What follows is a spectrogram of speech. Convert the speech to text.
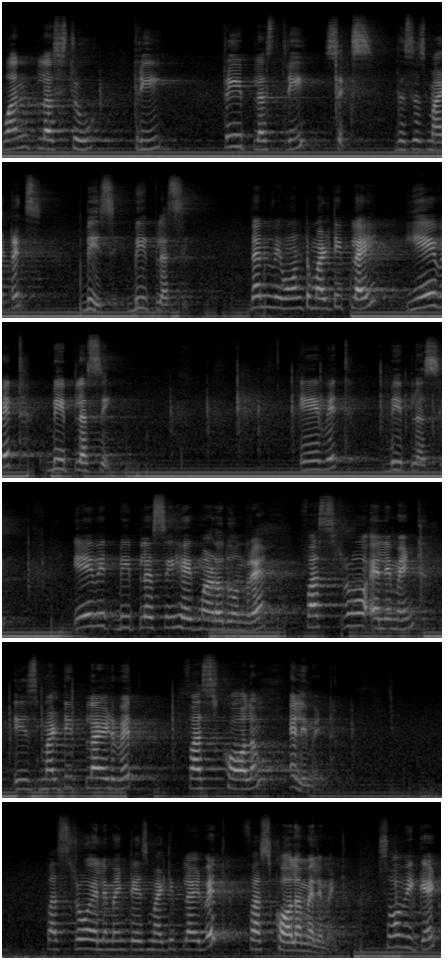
1 plus 2, 3, 3 plus 3, 6. This is matrix BC, B plus C. Then we want to multiply A with B plus C. A with B plus C. A with B plus C ಹೇಗೆ ಮಾಡೋದು ಅಂದರೆ first row element is multiplied with first column element first row element is multiplied with first column element so we get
